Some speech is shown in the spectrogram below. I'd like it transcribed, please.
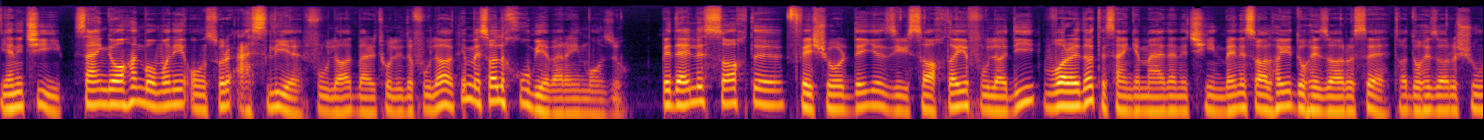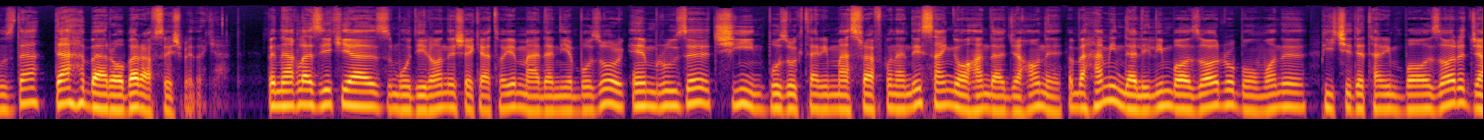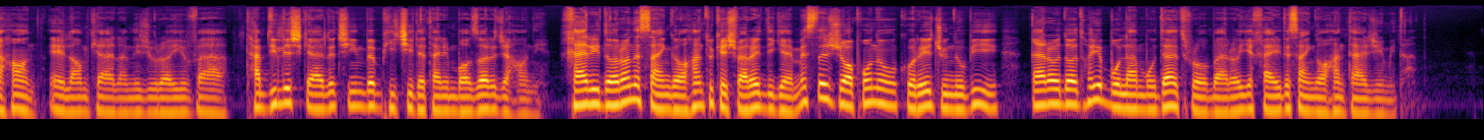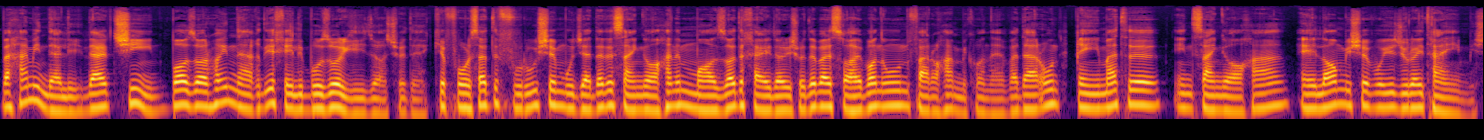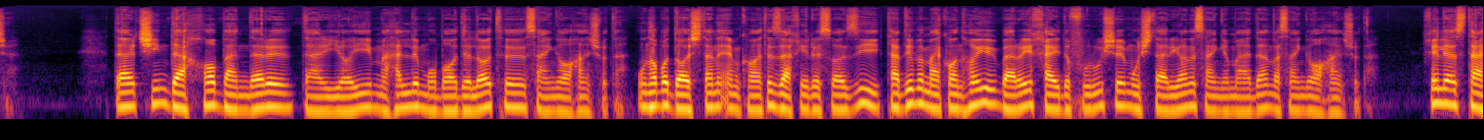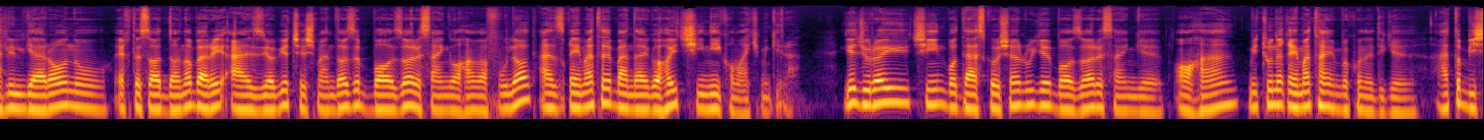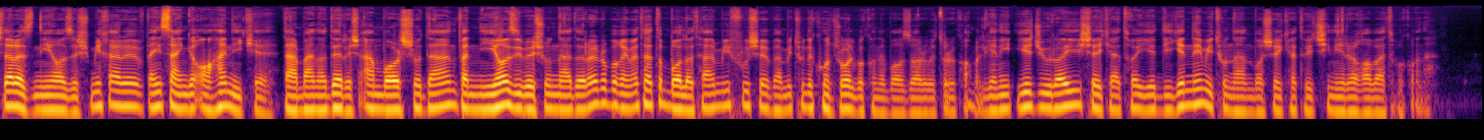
یعنی چی؟ سنگ آهن به عنوان عنصر اصلی فولاد برای تولید فولاد یه مثال خوبیه برای این موضوع. به دلیل ساخت فشرده زیر ساختای فولادی واردات سنگ معدن چین بین سالهای 2003 تا 2016 ده برابر افزایش پیدا کرد. به نقل از یکی از مدیران شرکت های مدنی بزرگ امروزه چین بزرگترین مصرف کننده سنگ آهن در جهانه و به همین دلیل این بازار رو به عنوان پیچیده ترین بازار جهان اعلام کردن جورایی و تبدیلش کرده چین به پیچیده ترین بازار جهانی. خریداران سنگ آهن تو کشورهای دیگه مثل ژاپن و کره جنوبی قراردادهای بلند مدت رو برای خرید سنگ آهن ترجیح میدن. به همین دلیل در چین بازارهای نقدی خیلی بزرگی ایجاد شده که فرصت فروش مجدد سنگ آهن مازاد خریداری شده برای صاحبان اون فراهم می‌کنه و در اون قیمت این سنگ آهن اعلام میشه و یه جورایی تعیین میشه. در چین دهها بندر دریایی محل مبادلات سنگ آهن شدن. اونها با داشتن امکانات ذخیره سازی تبدیل به مکانهایی برای خرید و فروش مشتریان سنگ معدن و سنگ آهن شدن. خیلی از تحلیلگران و اقتصاددانا برای ارزیابی چشمانداز بازار سنگ آهن و فولاد از قیمت بندرگاه های چینی کمک می‌گیرن. یه جورایی چین با دستکشن روی بازار سنگ آهن می‌تونه قیمت تعیین بکنه دیگه. حتی بیشتر از نیازش می‌خره و این سنگ آهنی که در بنادرش انبار شدن و نیازی بهشون نداره رو به قیمت حتی بالاتر میفروشه و می‌تونه کنترل بکنه بازار رو به طور کامل. یعنی یه جورایی شرکت های دیگه نمی‌تونن با شرکت های چینی رقابت بکنن.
